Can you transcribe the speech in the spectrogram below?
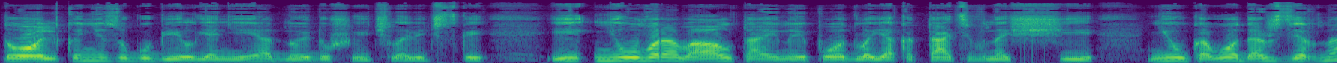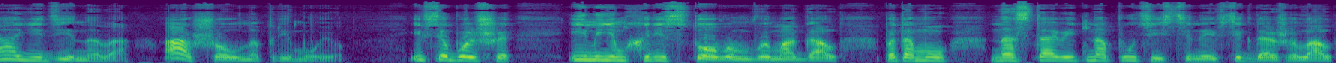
только не загубил я ни одной души человеческой и не уворовал тайные подло я катать в нощи ни у кого даже зерна единого, а шел напрямую. И все больше именем Христовым вымогал, потому наставить на путь истинный всегда желал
